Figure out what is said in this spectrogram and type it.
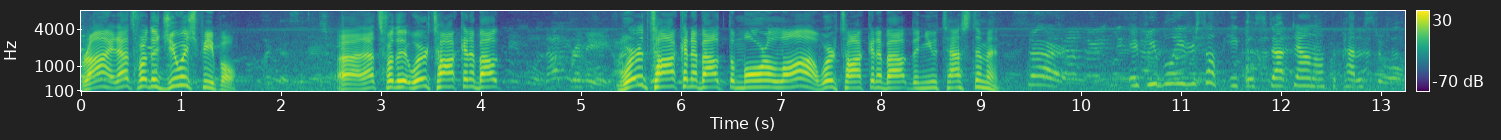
Right, that's for the Jewish people. Uh, that's for the, we're talking about, we're talking about the moral law. We're talking about the New Testament. Sir, if you believe yourself equal, step down off the pedestal.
